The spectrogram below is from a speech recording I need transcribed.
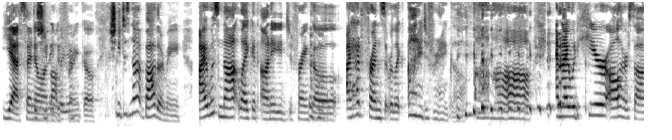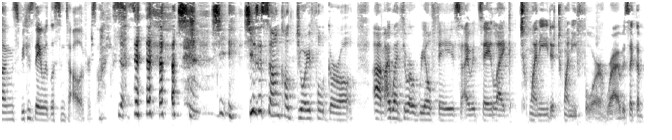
yes, I know she Ani bother you? She does not bother me. I was not like an Ani DiFranco. I had friends that were like Ani DiFranco, oh. and I would hear all her songs because they would listen to all of her songs. she she has a song called joyful girl um, i went through a real phase i would say like 20 to 24 where i was like a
